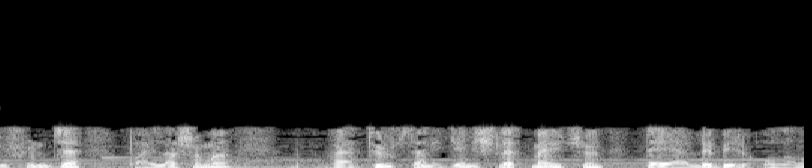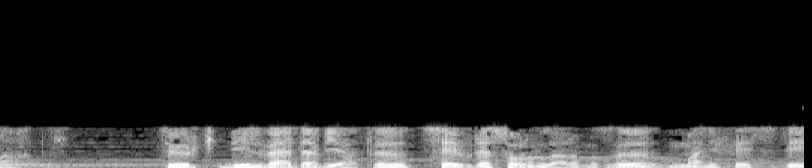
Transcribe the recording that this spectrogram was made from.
düşüncə paylaşımı və türkçəni genişlətmək üçün dəyərli bir olanaqdır. Türk dil və ədəbiyyatı çevrə sorunlarımızı, manifesti,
